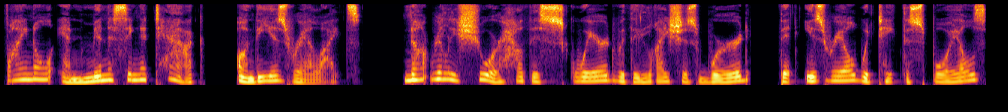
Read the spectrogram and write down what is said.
final and menacing attack on the Israelites. Not really sure how this squared with Elisha's word that Israel would take the spoils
